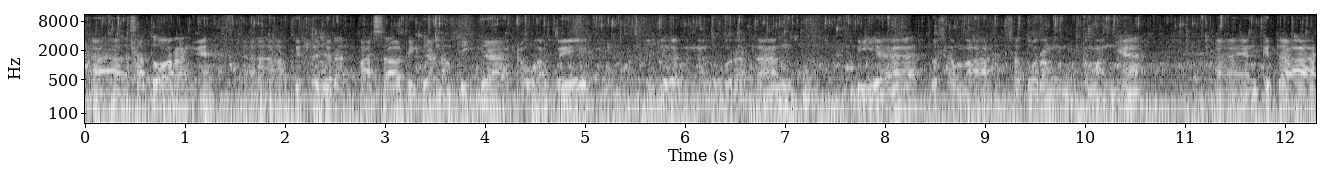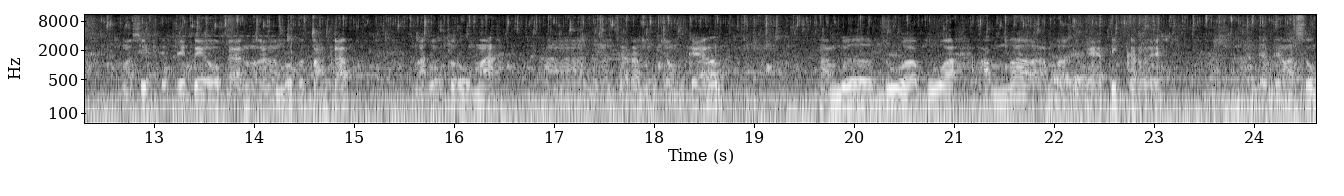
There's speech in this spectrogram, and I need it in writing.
uh, satu orang ya. Uh, kita jerat pasal 363 KUHP dijerat dengan pemberatan dia bersama satu orang temannya uh, yang kita masih DPO kan dalam belum tertangkap masuk ke rumah uh, dengan cara mencongkel ngambil dua buah ambal ambal itu kayak tiker ya. Nah, dan dia langsung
